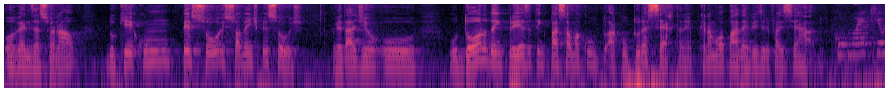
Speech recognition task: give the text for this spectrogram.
organizacional do que com pessoas, somente pessoas. Na verdade, o, o dono da empresa tem que passar uma cultura, a cultura certa, né? Porque na maior parte das vezes ele faz isso errado. Como é que eu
